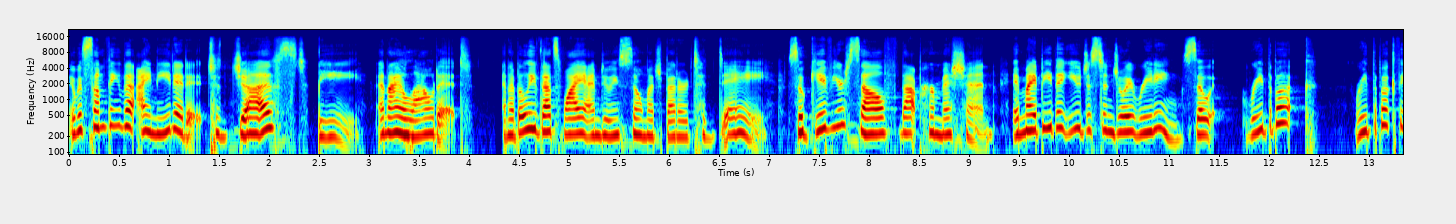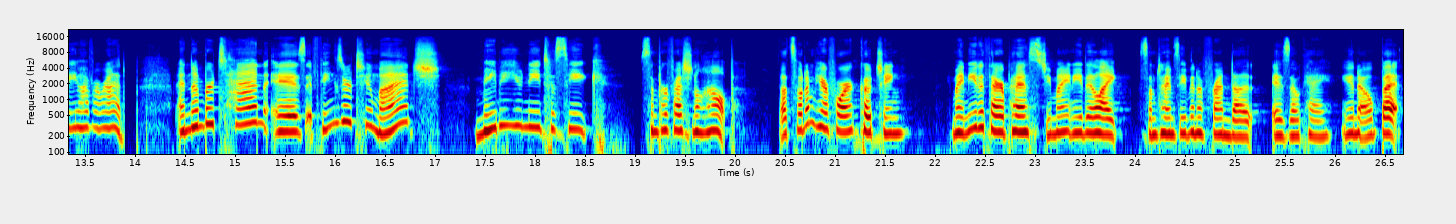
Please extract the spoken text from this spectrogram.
It was something that I needed it to just be. And I allowed it. And I believe that's why I'm doing so much better today. So give yourself that permission. It might be that you just enjoy reading. So read the book. Read the book that you haven't read. And number 10 is if things are too much, maybe you need to seek some professional help. That's what I'm here for coaching. You might need a therapist. You might need to, like, sometimes even a friend does, is okay, you know, but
